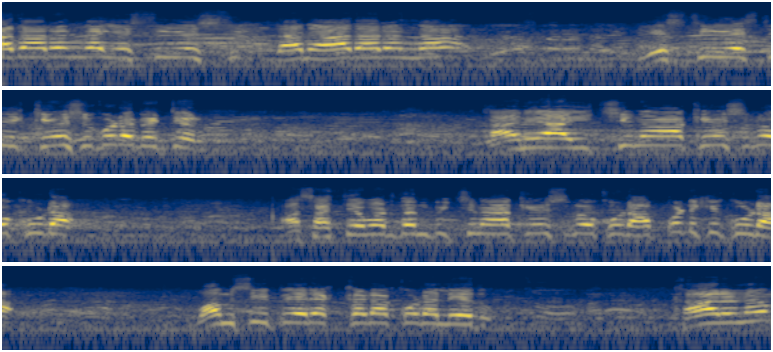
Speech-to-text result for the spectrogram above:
ఆధారంగా ఎస్సీ ఎస్టీ దాని ఆధారంగా ఎస్టీ ఎస్టీ కేసు కూడా పెట్టారు. కానీ ఆ ఇచ్చిన ఆ కేసులో కూడా ఆ సత్యవర్ధన్ ఇచ్చిన ఆ కేసులో కూడా అప్పటికి కూడా వంశీ పేరు ఎక్కడా కూడా లేదు. కారణం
